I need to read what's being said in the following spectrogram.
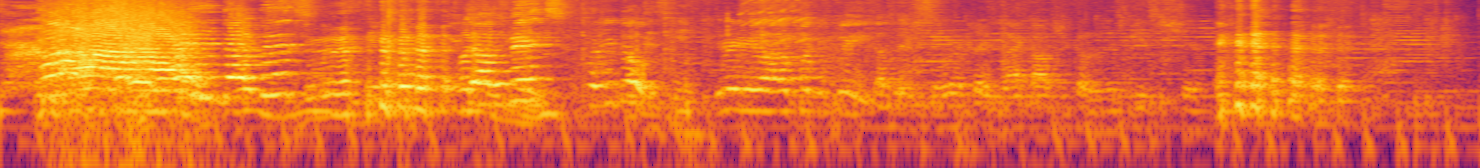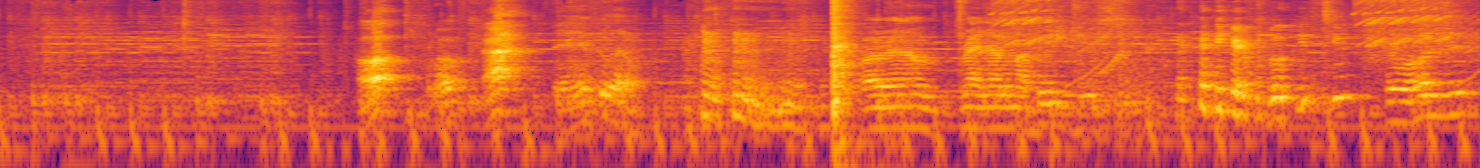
Ah! Hey, you dumb bitch! You dumb bitch! What are you Fuck doing? this game. You already know how to fucking play, you dumb bitch. So we're playing Black Ops because of this piece of shit. Oh, Oh, ah. and a little. Oh, ran out, ran out of my booty juice. Your booty juice. What was it?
